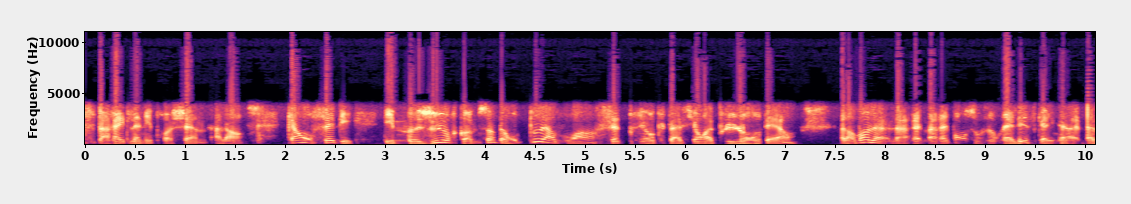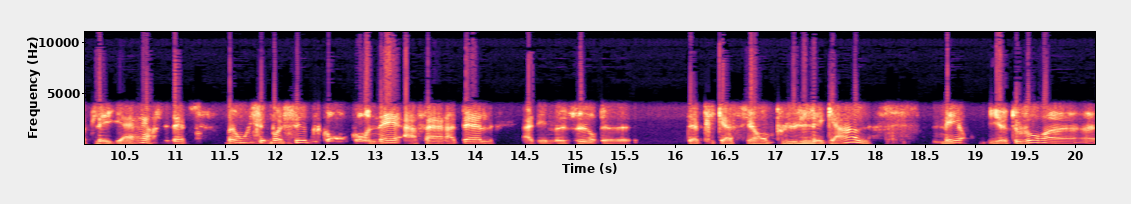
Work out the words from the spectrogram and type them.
disparaître l'année prochaine. Alors, quand on fait des, mesures comme ça, ben, on peut avoir cette préoccupation à plus long terme. Alors moi, ma réponse aux journalistes quand il m'a appelé hier, je disais, ben oui, c'est possible qu'on ait à faire appel à des mesures d'application plus légales, mais il y a toujours un,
